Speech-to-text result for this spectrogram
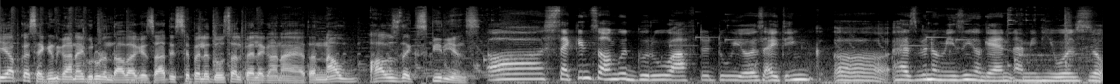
ये आपका सेकंड गाना है गुरु रंधावा के साथ. इससे पहले दो साल पहले गाना आया था नाउ हाउ इज द एक्सपीरियंस Uh, second song with Guru after two years, I think, uh, has been amazing again. I mean, he was uh,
